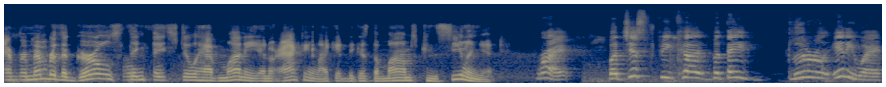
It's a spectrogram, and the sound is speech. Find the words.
And remember, the girls think they still have money and are acting like it because the mom's concealing it. Right. But just because but they literally anyway,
